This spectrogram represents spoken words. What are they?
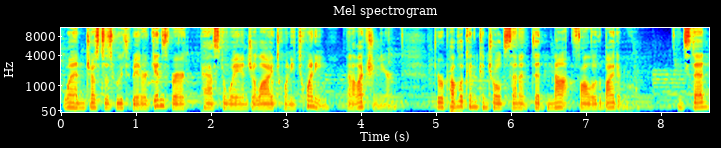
When Justice Ruth Bader Ginsburg passed away in July 2020, an election year, the Republican controlled Senate did not follow the Biden rule. Instead,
